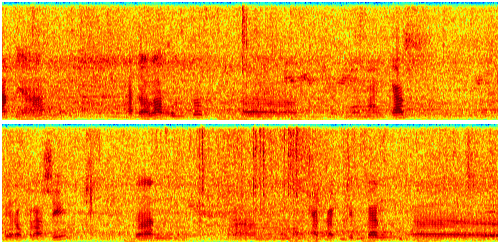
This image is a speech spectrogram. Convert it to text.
niatnya adalah untuk eh, memangkas birokrasi dan eh, mengefektifkan eh,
